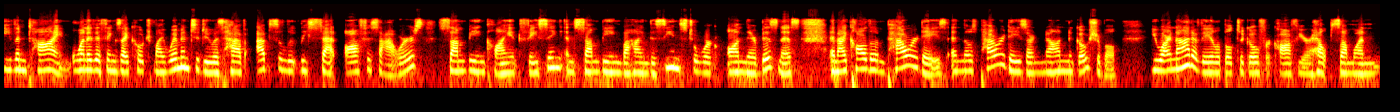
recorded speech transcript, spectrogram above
even time. One of the things I coach my women to do is have absolutely set office hours, some being client facing and some being behind the scenes to work on their business. And I call them power days. And those power days are non negotiable. You are not available to go for coffee or help someone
